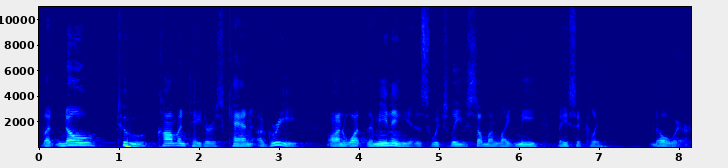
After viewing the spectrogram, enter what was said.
but no two commentators can agree on what the meaning is, which leaves someone like me basically nowhere.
